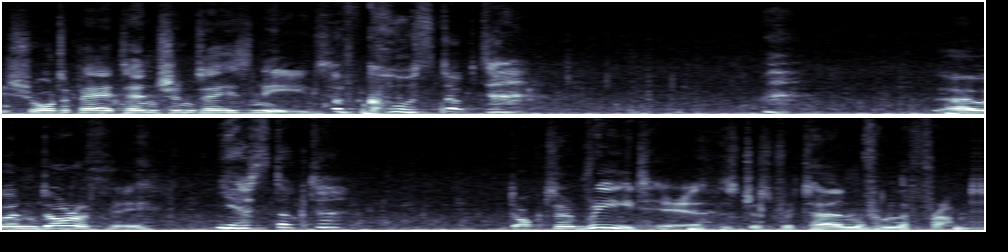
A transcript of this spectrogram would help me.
Be sure to pay attention to his needs. Of course, Doctor. Oh, and Dorothy, Yes, Doctor? Dr. Reed here has just returned from the front.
